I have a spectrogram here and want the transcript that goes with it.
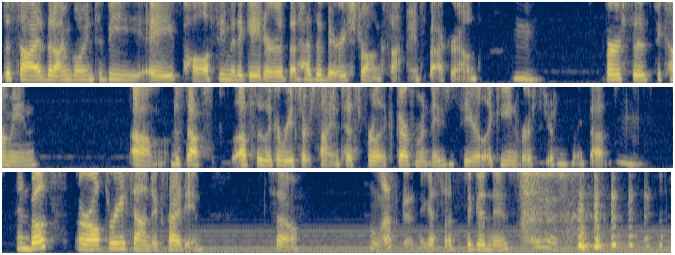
decide that I'm going to be a policy mitigator that has a very strong science background mm. versus becoming um, just abs- absolutely like a research scientist for like a government agency or like a university or something like that. Mm. And both or all three sound exciting. So, well, that's good. I guess that's the good news. yeah. yeah.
